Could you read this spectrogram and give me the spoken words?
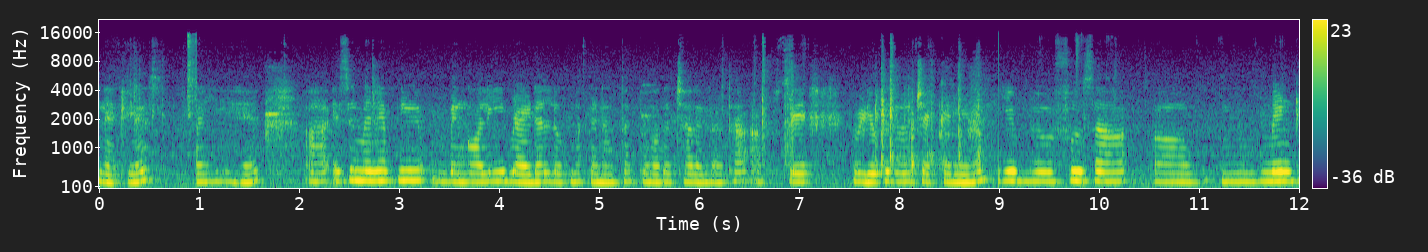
नेकलेस ये है। आ, इसे मैंने अपनी बंगाली ब्राइडल लुक में पहना था बहुत अच्छा लग रहा था। आप उसे वीडियो को ज़रूर चेक करिएगा। ये ब्यूटीफुल सा मिंट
